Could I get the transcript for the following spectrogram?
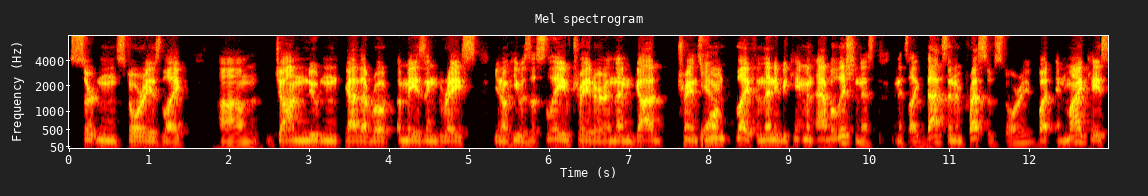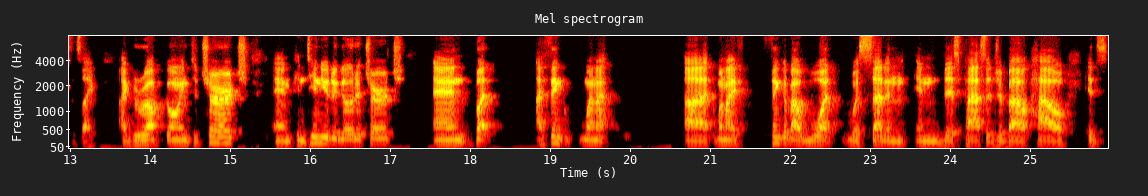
certain stories like um, John Newton, guy that wrote Amazing Grace, you know, he was a slave trader and then God transformed yeah. his life and then he became an abolitionist. And it's like, that's an impressive story. But in my case, it's like, I grew up going to church and continue to go to church. And but I think when I uh, when I think about what was said in in this passage about how it's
